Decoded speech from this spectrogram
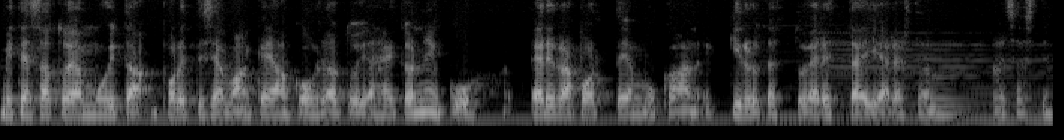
miten satoja muita poliittisia vankeja on kohdeltu ja heitä on niin kuin eri raporttien mukaan kirjoitettu erittäin järjestelmällisesti.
